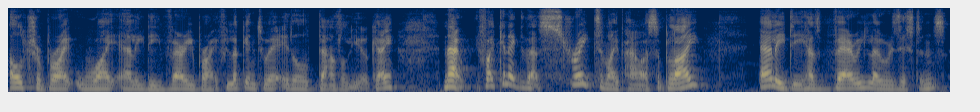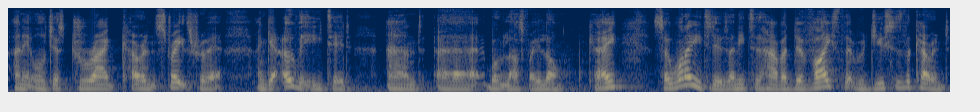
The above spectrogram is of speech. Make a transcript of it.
ultra bright white LED, very bright. If you look into it, it'll dazzle you, okay? Now, if I connected that straight to my power supply, LED has very low resistance and it will just drag current straight through it and get overheated and uh, won't last very long. Okay, so what I need to do is I need to have a device that reduces the current.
